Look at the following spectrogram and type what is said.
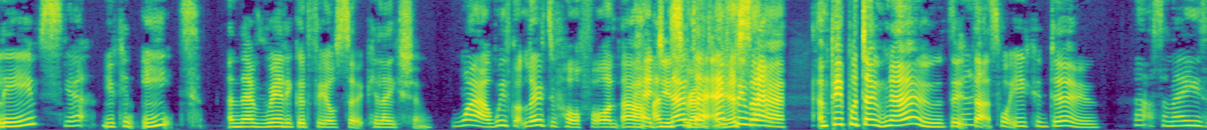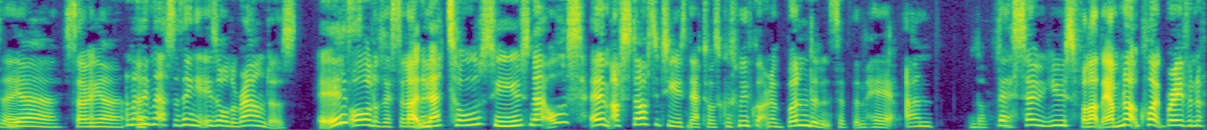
leaves, Yeah. you can eat, and they're really good for your circulation. Wow, we've got loads of hawthorn Oh, I hedges know around they're here, so everywhere, and people don't know that Yeah. that's what you can do. That's amazing. Yeah. So yeah, And I think that's the thing, it is all around us. it is All of this. And like know- nettles. You use nettles. um, I've started to use nettles because we've got an abundance of them here and Love they're them. so useful, aren't they? I'm not quite brave enough.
